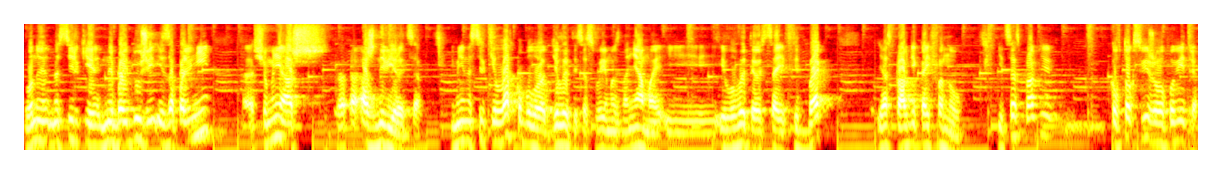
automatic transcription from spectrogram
вони настільки небайдужі і запальні, е, що мені аж, е, аж не віриться. І мені настільки легко було ділитися своїми знаннями і, і ловити ось цей фідбек. Я справді кайфанув. І це справді ковток свіжого повітря.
